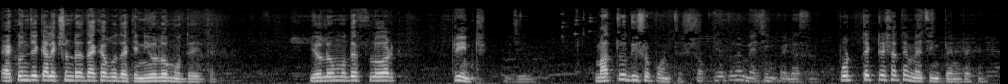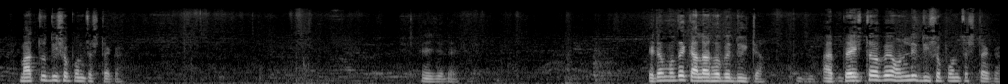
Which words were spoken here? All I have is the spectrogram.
এখন যে কালেকশনটা দেখাবো দেখেন ইয়েলোর মধ্যে এটা। ইয়েলোর মধ্যে ফ্লোয়ার প্রিন্ট মাত্র দুশো পঞ্চাশ। প্রত্যেকটার সাথে ম্যাচিং প্যান্ট দেখেন। মাত্র দুশো পঞ্চাশ টাকা। এই যে দেখেন। এটার মধ্যে কালার হবে দুইটা। আর প্রাইসটা হবে অনলি দুশো পঞ্চাশ টাকা।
